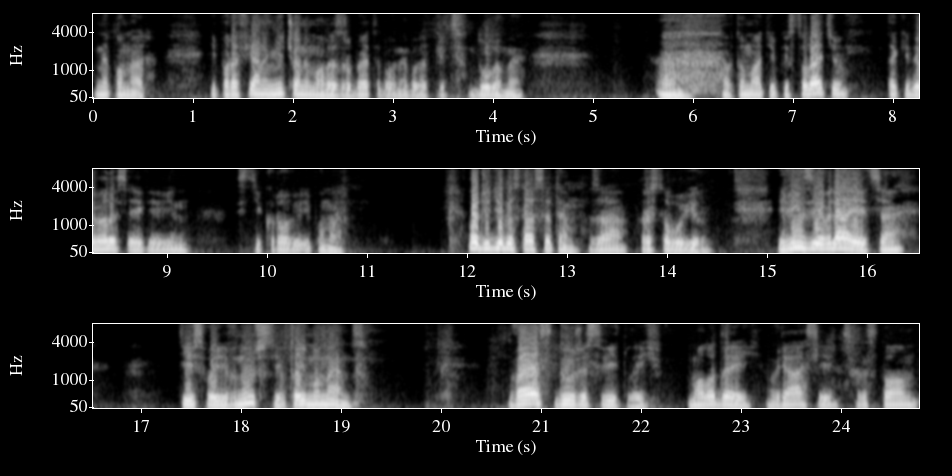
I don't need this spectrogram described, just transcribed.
не помер. І парафіяни нічого не могли зробити, бо вони були під дулами автоматів пістолетів, так і дивилися, як він стік кров'ю і помер. Отже, дідо став святим за Христову віру. І він з'являється тій своїй внучці в той момент. Весь дуже світлий, молодий, в рясі з Христом.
